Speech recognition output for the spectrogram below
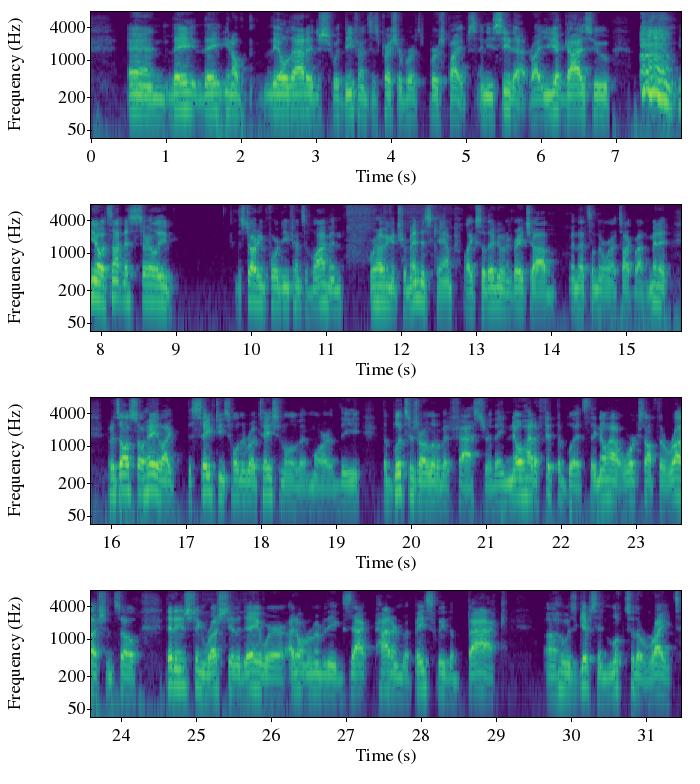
mm-hmm. and they they you know the old adage with defense is pressure burst, burst pipes, and you see that right. You get guys who, you know, it's not necessarily the starting four defensive linemen. We're having a tremendous camp, like so they're doing a great job, and that's something we're going to talk about in a minute. But it's also hey, like the safeties hold the rotation a little bit more. The the blitzers are a little bit faster. They know how to fit the blitz. They know how it works off the rush. And so they had an interesting rush the other day where I don't remember the exact pattern, but basically the back, uh, who was Gibson, looked to the right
